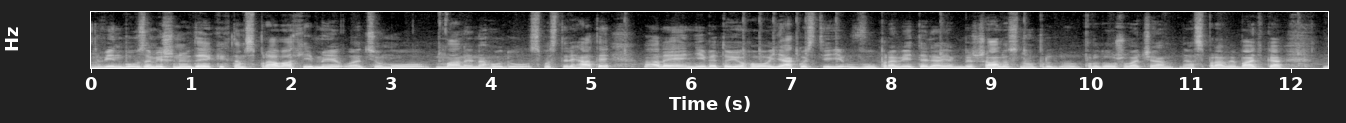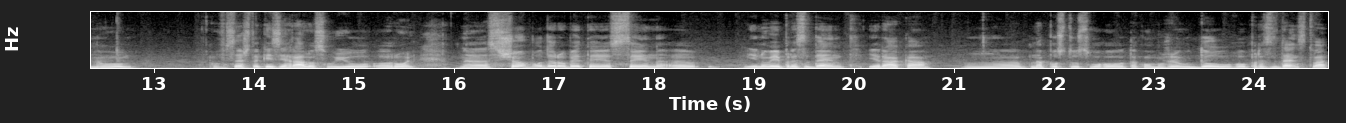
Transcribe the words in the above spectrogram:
Він був замішаний в деяких там справах, і ми цьому мали нагоду спостерігати. Ну але нібито його якості в управителя, якби жалосного продовжувача е, справи батька. Ну, все ж таки зіграло свою роль. Е, Що буде робити син е, і новий президент Ірака на посту свого такого може довгого президентства?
